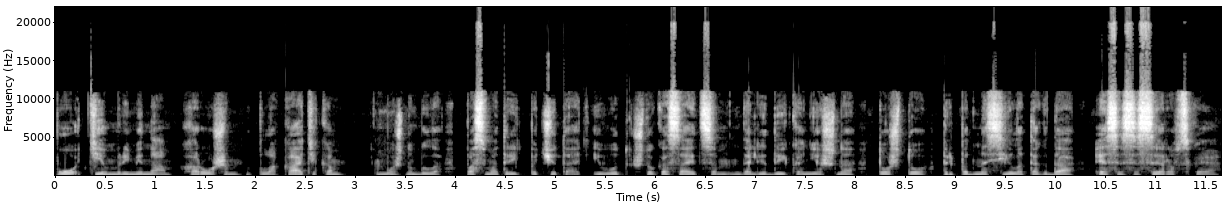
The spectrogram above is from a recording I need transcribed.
по тем временам хорошим плакатиком, можно было посмотреть, почитать. И вот что касается Далиды, конечно, то, что преподносила тогда СССРовская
